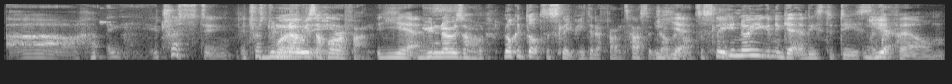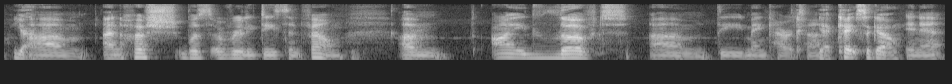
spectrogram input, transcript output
he's uh, trusting. You know he's a horror fan. Yeah. You know he's a horror. Look at Doctor Sleep. He did a fantastic job yeah. with Doctor Sleep. You know you're going to get at least a decent Yeah. film. Yeah. Um, and Hush was a really decent film. Um, I loved um, the main character yeah, Kate Siegel. in it.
